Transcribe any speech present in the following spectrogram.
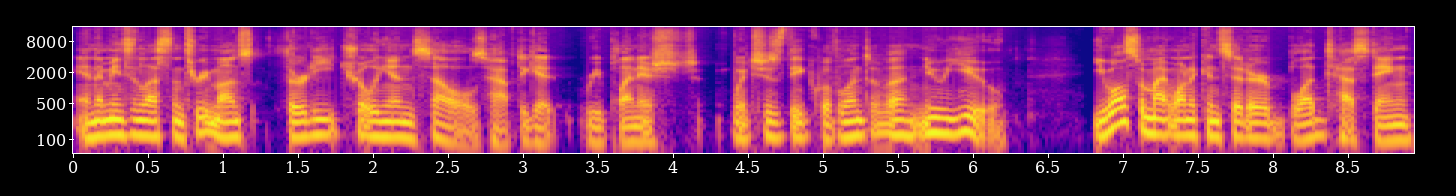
And that means in less than three months, 30 trillion cells have to get replenished, which is the equivalent of a new you. You also might want to consider blood testing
